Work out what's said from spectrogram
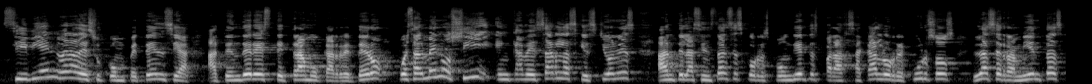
Si bien no era de su competencia atender este tramo carretero, pues al menos sí encabezar las gestiones ante las instancias correspondientes para sacar los recursos, las herramientas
